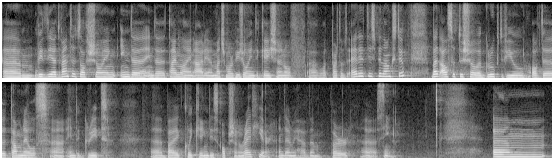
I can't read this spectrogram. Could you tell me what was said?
Um, with the advantage of showing in the, in the timeline area much more visual indication of uh, what part of the edit this belongs to, but also to show a grouped view of the thumbnails uh, in the grid uh, by clicking this option right here, and then we have them per uh, scene. Um,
